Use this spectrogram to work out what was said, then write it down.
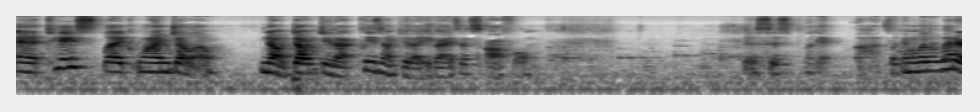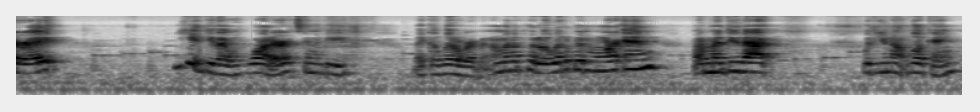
And it tastes like lime jello. No, don't do that. Please don't do that, you guys. That's awful. This is, look at, oh, it's looking a little better, right? You can't do that with water. It's gonna be like a little ribbon. I'm gonna put a little bit more in, but I'm gonna do that with you not looking.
